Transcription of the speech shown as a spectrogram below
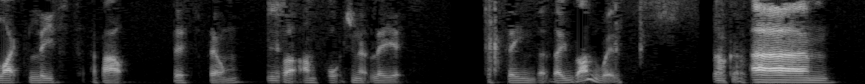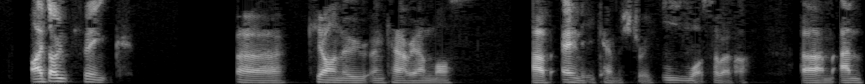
liked least about this film, Yeah. but unfortunately, it's the theme that they run with. Okay. Um, I don't think uh, Keanu and Carrie Ann Moss have any chemistry Mm. whatsoever, um, and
